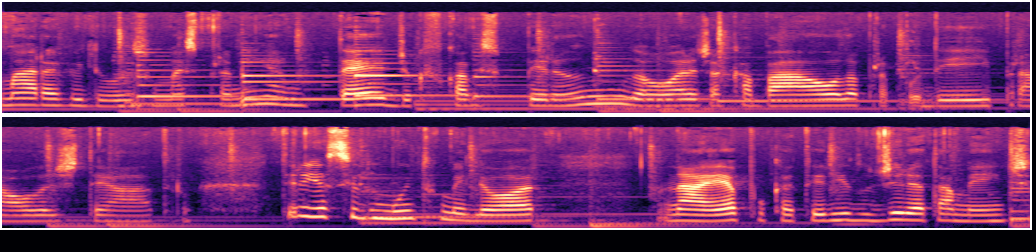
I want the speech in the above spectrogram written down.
maravilhoso. Mas para mim era um tédio que ficava esperando a hora de acabar a aula para poder ir para a aula de teatro. Teria sido muito melhor na época ter ido diretamente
